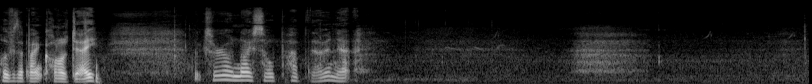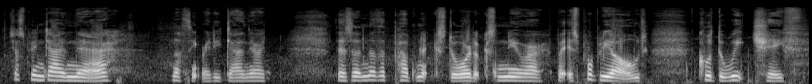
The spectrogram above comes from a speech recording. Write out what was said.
over the bank holiday. Looks a real nice old pub though, isn't it? Just been down there. Nothing really down there. There's another pub next door, looks newer, but it's probably old, called the Wheat Sheaf.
